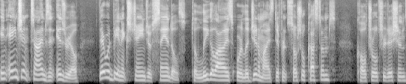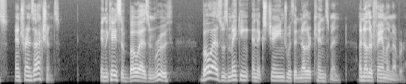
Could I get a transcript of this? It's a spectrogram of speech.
In ancient times in Israel, there would be an exchange of sandals to legalize or legitimize different social customs, cultural traditions, and transactions. In the case of Boaz and Ruth, Boaz was making an exchange with another kinsman, another family member.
